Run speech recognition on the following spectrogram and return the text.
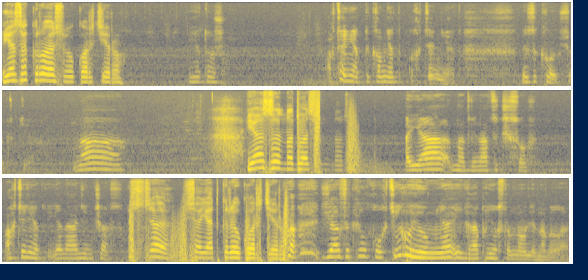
Я закрою свою квартиру. Я тоже. А хотя нет, ты ко мне... а Хотя нет. Я закрою все-таки. На... Я за на 20 минут. А я на 12 часов. А хотя нет, я на один час. Все, все, я открыл квартиру. Я закрыл квартиру, и у меня игра приустановлена была.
